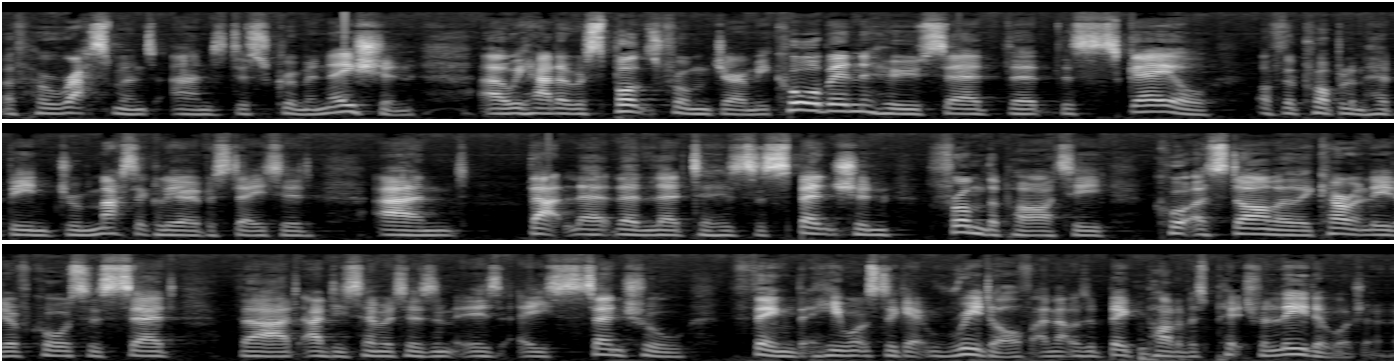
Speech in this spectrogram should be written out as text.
of harassment and discrimination. Uh, we had a response from Jeremy Corbyn, who said that the scale of the problem had been dramatically overstated and that le- then led to his suspension from the party. Starmer, the current leader, of course, has said that anti Semitism is a central thing that he wants to get rid of, and that was a big part of his pitch for leader, Roger.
